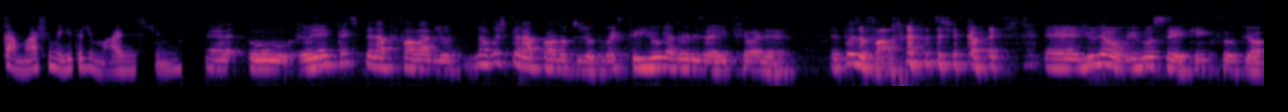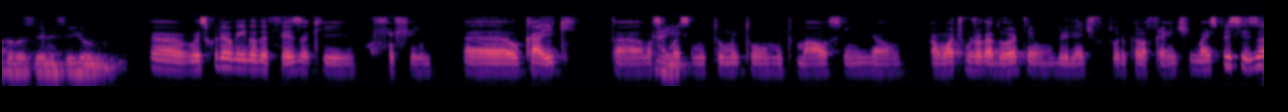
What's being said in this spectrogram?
Camacho me irrita demais esse time. Cara, o, eu ia até esperar para falar de outro. Não, vou esperar para falar do outro jogo, mas tem jogadores aí que, olha. Depois eu falo. Deixa eu acabar. É, Julião, e você? Quem que foi o pior para você nesse jogo? Ah, vou escolher alguém da defesa que, enfim, é o Kaique. Tá uma Kaique. sequência muito, muito, muito mal, assim. É um, é um ótimo jogador, tem um brilhante futuro pela frente, mas precisa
